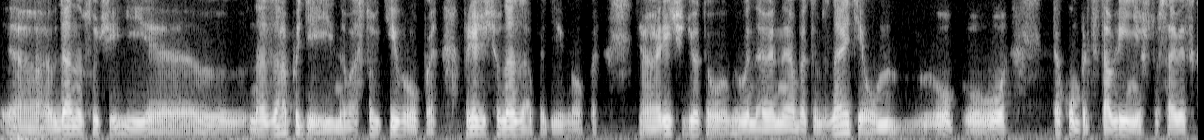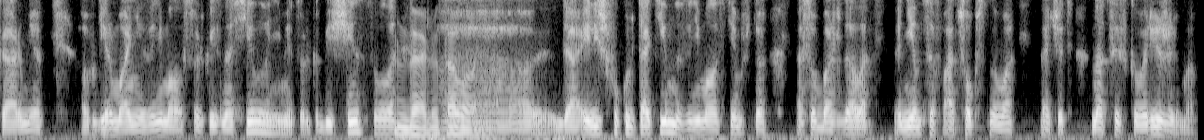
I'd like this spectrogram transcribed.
э, в данном случае и э, на Западе, и на востоке Европы, прежде всего на Западе Европы. Э, речь идет, о, вы, наверное, об этом знаете, о, о, о таком представлении, что советская армия в Германии занималась только изнасилованиями, только бесчинствовала. Да, лютовала. А, да, и лишь факультативно занималась тем, что освобождала немцев от собственного значит, нацистского режима.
